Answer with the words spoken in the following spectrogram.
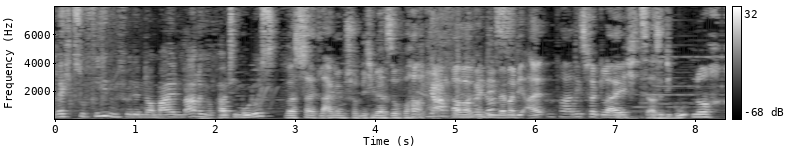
recht zufrieden für den normalen Mario Party Modus. Was seit langem schon nicht mehr so war. Ja, vor Aber allem wenn, das- die, wenn man die alten Partys vergleicht, also die guten noch.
